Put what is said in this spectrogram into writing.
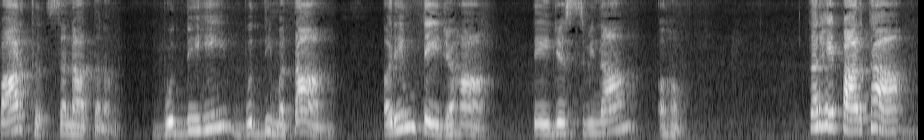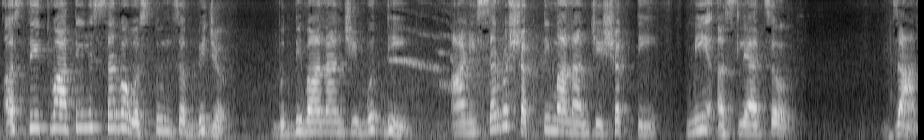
पार्थ सनातनम। बुद्धी बुद्धिमताम अरिम तेजहा तेजस्विनाम अहम। तर हे पार्था अस्तित्वातील सर्व वस्तूंचं बीज बुद्धिमानांची बुद्धी आणि सर्व शक्तिमानांची शक्ती मी असल्याचं जाण.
